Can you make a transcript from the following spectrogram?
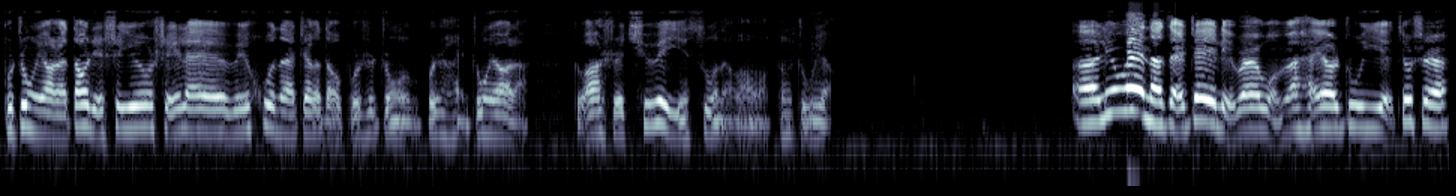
不重要了。到底是由谁来维护呢？这个倒不是重，不是很重要了。主要是区位因素呢，往往更重要。呃，另外呢，在这里边我们还要注意，就是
